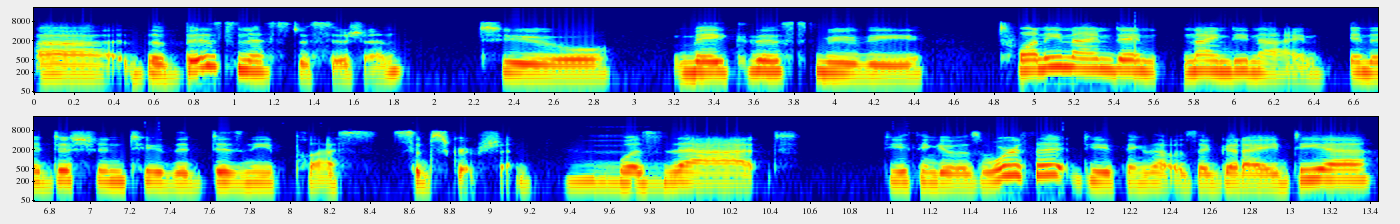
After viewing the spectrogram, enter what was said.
uh, the business decision to make this movie twenty nine ninety nine in addition to the Disney Plus subscription? Was that do you think it was worth it? Do you think that was a good idea?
